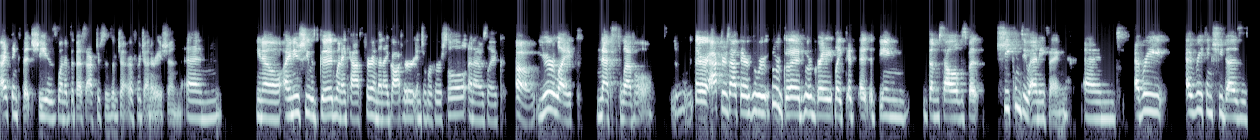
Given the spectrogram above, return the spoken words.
I think that she is one of the best actresses of, gen- of her generation. And, you know, I knew she was good when I cast her, and then I got her into rehearsal, and I was like, oh, you're like next level. There are actors out there who are who are good, who are great, like at, at, at being themselves, but she can do anything. And every everything she does is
